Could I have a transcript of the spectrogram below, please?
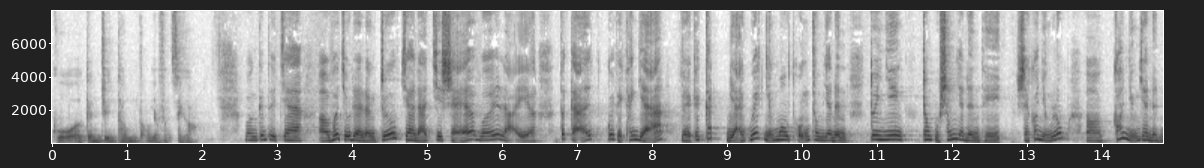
của kênh truyền thông Tổng giáo phận Sài Gòn. Vâng, kính thưa cha, ờ, với chủ đề lần trước cha đã chia sẻ với lại ờ, tất cả quý vị khán giả về cái cách giải quyết những mâu thuẫn trong gia đình. Tuy nhiên, trong cuộc sống gia đình thì sẽ có những lúc ờ, có những gia đình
